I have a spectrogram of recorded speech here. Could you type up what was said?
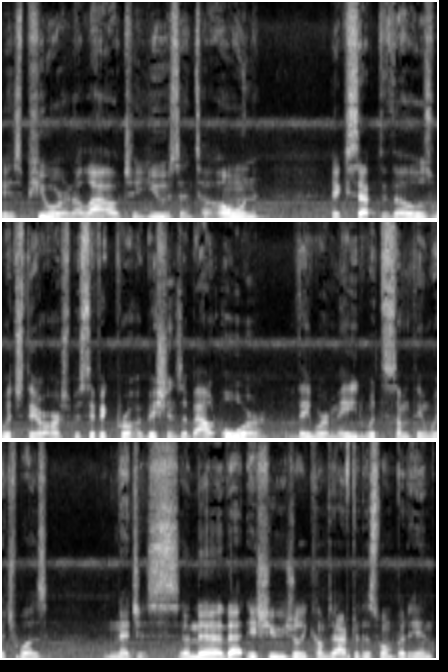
is pure and allowed to use and to own, except those which there are specific prohibitions about, or they were made with something which was najis. And that issue usually comes after this one, but in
